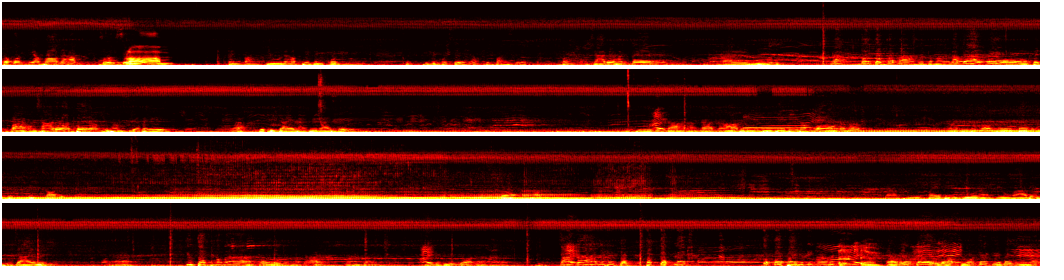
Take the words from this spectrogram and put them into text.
ทุกคนเตรียมพร้อมนะครับศูนย์พศูนร้อย์มเป็นฝั่งคิวนะครับที่เป็นคนที่เป็นคนเสิร์ฟนะเป็นฝ่ายเสิร์ฟฝั่งของชาร์โดฮันเตอร์นะไปที่นะโดนตบกลับมาเป็นกำลังรับได้โอ้โหเป็นฝ่ายของชาร์โดฮันเตอร์นะครับที่ทำเสียไปเองนะเป็นที่ใจนะที่ได้เสิร์ฟที่กานะกาก็เป็นทีมที่ดีน้องบองนะครับมาดีน้องบองเนี่ยแต้ม คิวนะคิวมาที่พิจัยนะคิวตบเข้ามา โอ้ยังรับได้ก็พิจัยเดี๋ยวจะพี่หยอดนะจ้าได้เลยครับตบตบตบแรงตบไปนิดนึงนะเมื่อกี้แต่ก็ยังได้อยู่นะครับถือว่าแก้เกมได้ดีนะ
